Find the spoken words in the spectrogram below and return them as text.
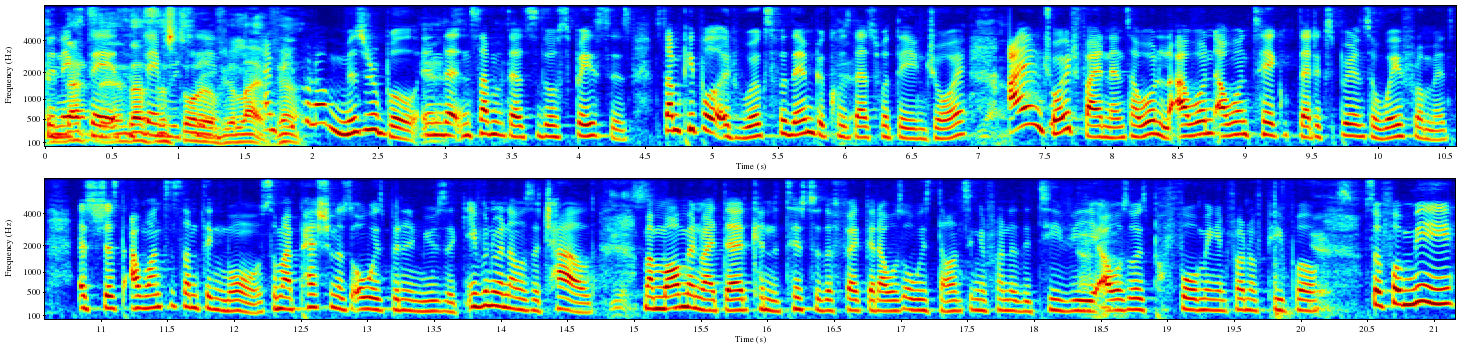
the And next day the- it's and the that's same the story routine. of your life, And yeah. people are miserable in, the, in some of those, those spaces. Some people, it works for them because that's what they enjoy. I enjoyed finance. I won't, I, won't, I won't take that experience away from it. It's just I wanted something more. So my passion has always been in music. Even when I was a child, Yes. my mom and my dad can attest to the fact that I was always dancing in front of the TV. I was always performing in front of people. Uh-huh. Yes. So for me,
